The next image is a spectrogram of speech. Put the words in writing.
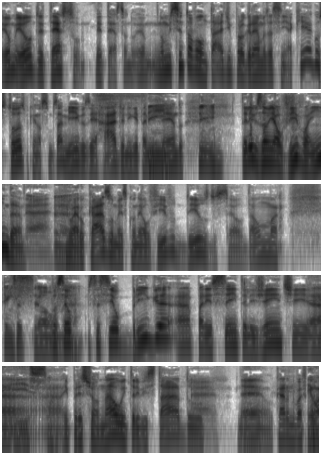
eu, eu detesto, detesto. Eu não- me sinto à vontade em programas assim. Aqui é gostoso, porque nós somos amigos, e é rádio, ninguém tá me Sim. vendo. Sim. Televisão e ao vivo ainda. É. É. Não era o caso, mas quando é ao vivo, Deus do céu, dá uma. Tensão. Você, né? você se obriga a parecer inteligente, a, a impressionar o entrevistado, É. né? O cara não vai ficar Eu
